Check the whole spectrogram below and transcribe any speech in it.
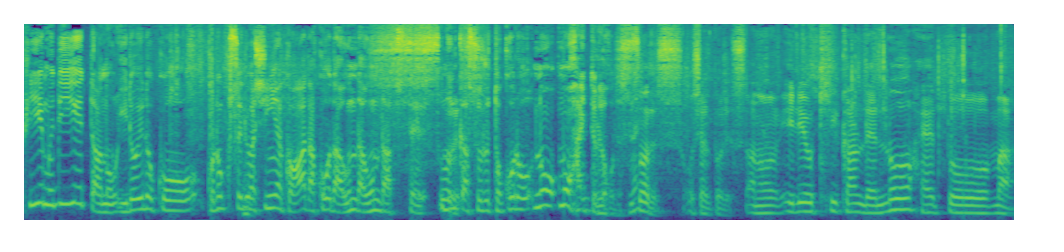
PMDA ってあの、いろいろこう、この薬は新薬はあだこうだ、うんだうんだって認可するところの、も入ってるところですね。そうです。おっしゃる通りです。あの、医療機器関連の、えっ、ー、と、まあ、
